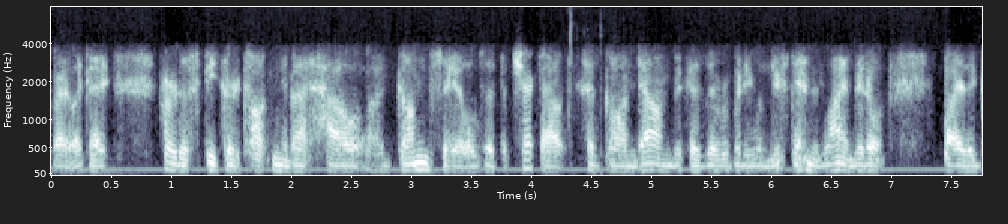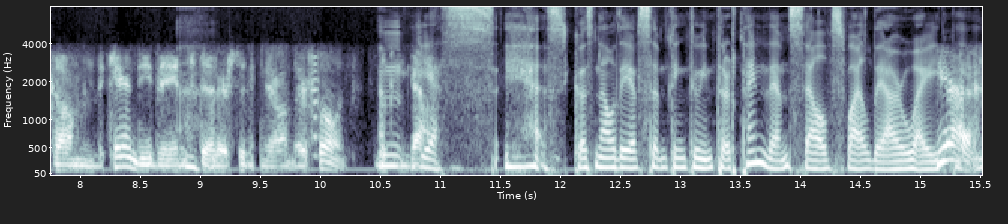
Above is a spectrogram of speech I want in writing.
right? Like I heard a speaker talking about how uh, gum sales at the checkout have gone down because everybody, when they stand in line, they don't buy the gum and the candy. They instead are sitting there on their phone down. Yes, yes, because now they have something to entertain themselves while they are waiting. Yeah,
